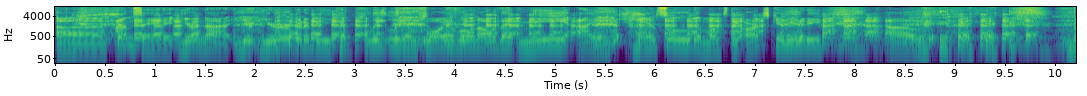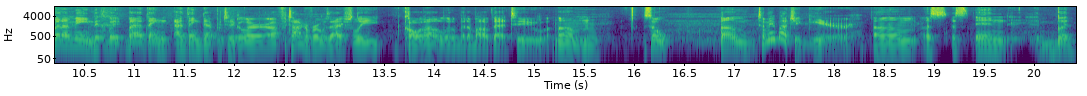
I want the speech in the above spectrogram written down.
Uh, I'm saying it. You're not. You're, you're going to be completely employable and all of that. Me, I am canceled amongst the arts community. Um, but I mean, but, but I think I think that particular uh, photographer was actually called out a little bit about that too. Um, mm-hmm. So um, tell me about your gear. Um, and but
